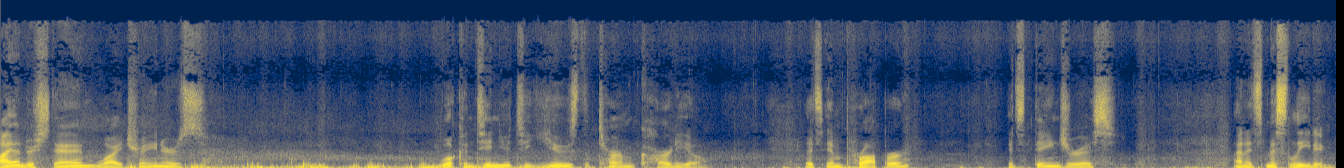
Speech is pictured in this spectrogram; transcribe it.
I understand why trainers will continue to use the term cardio. It's improper, it's dangerous, and it's misleading.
